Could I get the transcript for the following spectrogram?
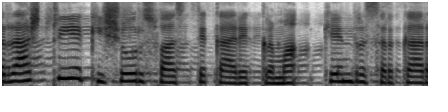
ರಾಷ್ಟ್ರೀಯ ಕಿಶೋರ್ ಸ್ವಾಸ್ಥ್ಯ ಕಾರ್ಯಕ್ರಮ ಕೇಂದ್ರ ಸರ್ಕಾರ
